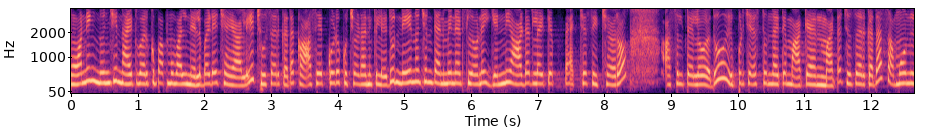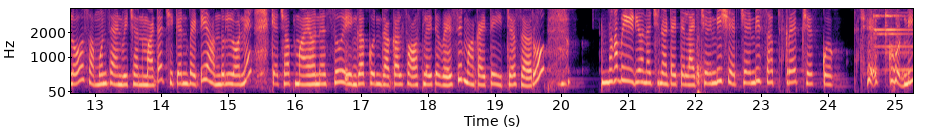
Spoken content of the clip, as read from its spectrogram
మార్నింగ్ నుంచి నైట్ వరకు పాపం వాళ్ళు నిలబడే చేయాలి. చూసారు కదా కాసేపు కూడా కూర్చోడానికి లేదు. నేను వచ్చిన టెన్ మినిట్స్లోనే ఎన్ని ఆర్డర్లు అయితే ప్యాక్ చేసి ఇచ్చారో అసలు తెలియదు ఇప్పుడు చేస్తుంది అయితే మాకే అనమాట చూసారు కదా సమూన్లో సమూన్ శాండ్విచ్ అనమాట చికెన్ పెట్టి అందులోనే కెచప్ మయోనెస్ ఇంకా కొన్ని రకాల సాస్లు అయితే వేసి మాకైతే ఇచ్చేసారు నా వీడియో నచ్చినట్టయితే లైక్ చేయండి షేర్ చేయండి సబ్స్క్రైబ్ చేసుకో చేసుకోండి.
